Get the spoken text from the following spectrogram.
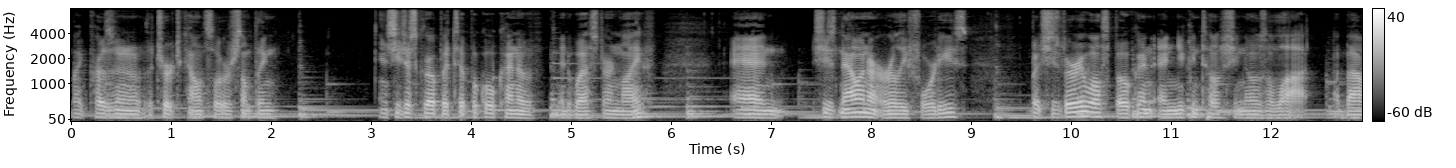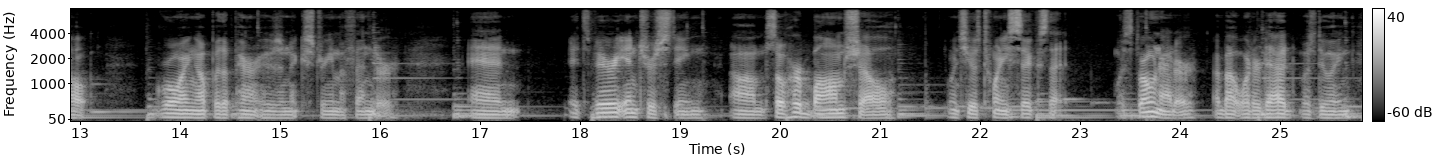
like president of the church council or something. And she just grew up a typical kind of Midwestern life. And she's now in her early 40s, but she's very well spoken, and you can tell she knows a lot about growing up with a parent who's an extreme offender. And it's very interesting. Um, so, her bombshell when she was 26 that was thrown at her about what her dad was doing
